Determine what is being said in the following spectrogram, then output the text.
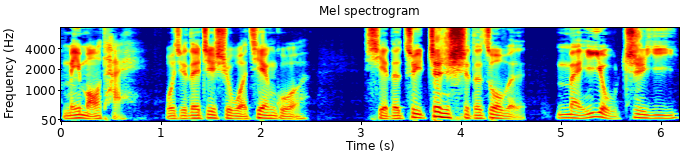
没茅台，我觉得这是我见过写的最真实的作文，没有之一。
